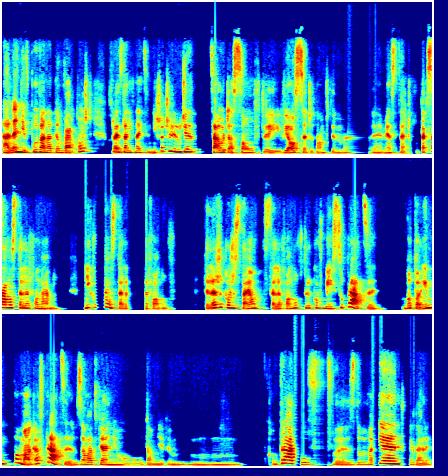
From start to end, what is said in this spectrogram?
ale nie wpływa na tę wartość, która jest dla nich najcenniejsza, czyli ludzie cały czas są w tej wiosce czy tam w tym e, miasteczku. Tak samo z telefonami. Nie korzystają z telefonów. Tyle, że korzystają z telefonów tylko w miejscu pracy, bo to im pomaga w pracy, w załatwianiu tam, nie wiem, mm, kontraktów, zdobywaniu tak dalej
